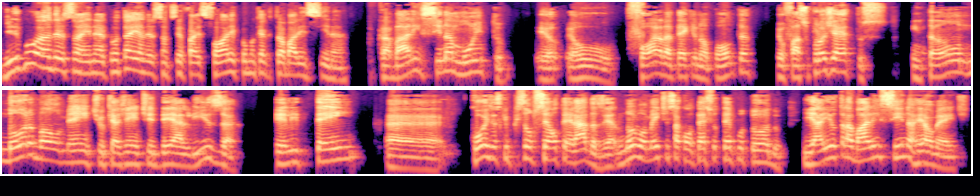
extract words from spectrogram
Digo o Anderson aí, né? Conta aí, Anderson, o que você faz fora e como que, é que o trabalho ensina. O trabalho ensina muito. Eu, eu fora da Tecnoponta, eu faço projetos. Então, normalmente, o que a gente idealiza, ele tem é, coisas que precisam ser alteradas. É, normalmente, isso acontece o tempo todo. E aí o trabalho ensina realmente.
